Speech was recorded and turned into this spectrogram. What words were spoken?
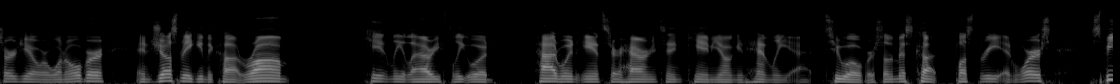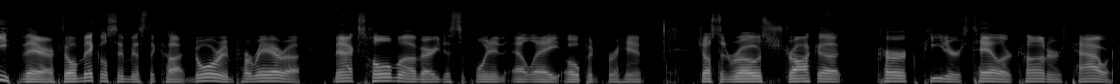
Sergio are one over. And just making the cut, Rahm, Cantlay, Larry, Fleetwood, Hadwin, Ancer, Harrington, Cam Young, and Henley at two over. So the missed cut plus three and worse. Spieth there. Phil Mickelson missed the cut. Noren, Pereira, Max Homa, a very disappointed LA Open for him. Justin Rose, Straka, Kirk, Peters, Taylor, Connors, Power.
